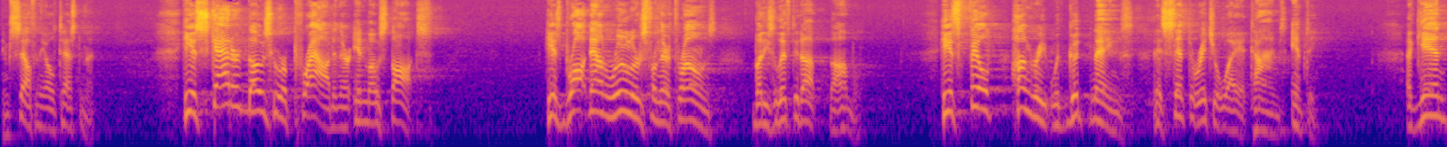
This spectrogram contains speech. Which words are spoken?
himself in the Old Testament. He has scattered those who are proud in their inmost thoughts. He has brought down rulers from their thrones, but he's lifted up the humble. He has filled hungry with good things and has sent the rich away at times empty. Again,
